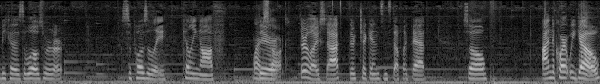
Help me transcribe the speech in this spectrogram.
because the wolves were supposedly killing off livestock. their livestock, their chickens and stuff like that. So, on to court we go.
